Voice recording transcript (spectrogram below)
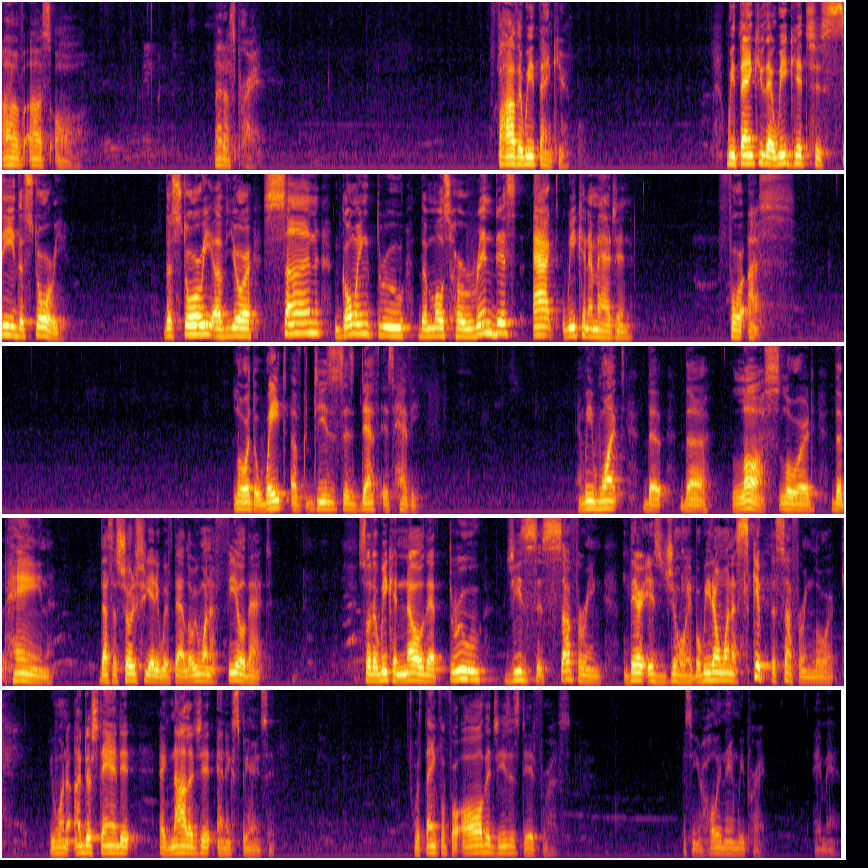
of us all. Let us pray. Father, we thank you. We thank you that we get to see the story the story of your son going through the most horrendous act we can imagine for us. Lord, the weight of Jesus' death is heavy. And we want the, the loss, Lord, the pain that's associated with that, Lord. We want to feel that so that we can know that through Jesus' suffering, there is joy. But we don't want to skip the suffering, Lord. We want to understand it, acknowledge it, and experience it. We're thankful for all that Jesus did for us. It's in your holy name we pray. Amen.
